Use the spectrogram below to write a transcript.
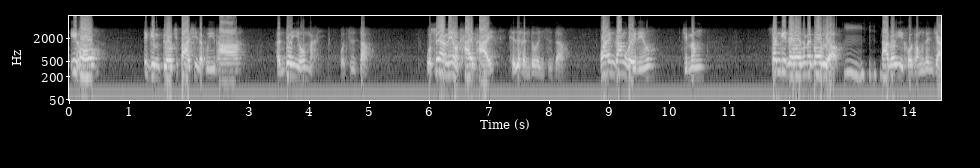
一号已经标一百四十几趴，很多人有买，我知道。我虽然没有开牌，可是很多人知道。我刚回场一问，选举的有什么股票？嗯，大家都异口同声讲，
